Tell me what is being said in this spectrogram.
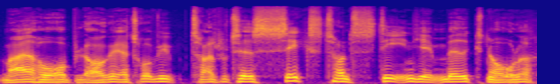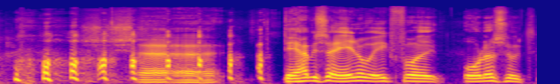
meget hårde blokke. Jeg tror, vi transporterede 6 ton sten hjem med knogler. øh, det har vi så endnu ikke fået undersøgt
